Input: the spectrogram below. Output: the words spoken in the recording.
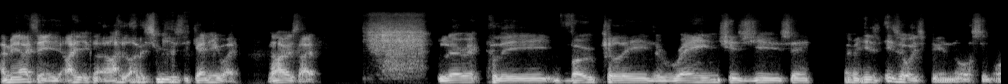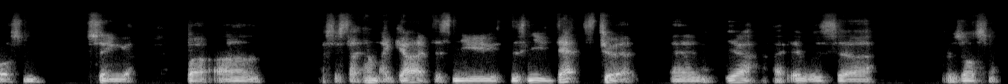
I mean, I think I you know I love his music anyway. And I was like, lyrically, vocally, the range he's using. I mean, he's he's always been an awesome, awesome singer, but um, I was just like, oh my god, there's new there's new depths to it and yeah, it was uh, it was awesome.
